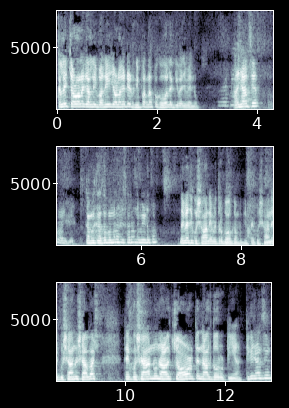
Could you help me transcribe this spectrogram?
ਕੱਲੇ ਚੌਲਾਂ ਨਾਲ ਗੱਲ ਨਹੀਂ ਬਣਨੀ ਚੌਲਾਂ ਦਾ ਢਿੱਡ ਨਹੀਂ ਭਰਨਾ ਭਖੋ ਲੱਗੀ ਵਜ ਮੈਨੂੰ। ਹਾਂ ਸ਼ਾਨ ਸਿਆ ਹਾਂਜੀ। ਕੰਮ ਕਰਦਾ ਬੰਦਾ ਫਿਰ ਸਾਰਾ ਨਵੇੜ ਤਾਂ? ਨਹੀਂ ਅੱਜ ਗੁਸ਼ਾਨ ਨੇ ਮਿੱਤਰ ਬਹੁਤ ਕੰਮ ਕੀਤਾ ਗੁਸ਼ਾਨ ਨੇ। ਗੁਸ਼ਾਨ ਨੂੰ ਸ਼ਾਬਾਸ਼ ਤੇ ਗੁਸ਼ਾਨ ਨੂੰ ਨਾਲ ਚੌਲ ਤੇ ਨਾਲ ਦੋ ਰੋਟੀਆਂ। ਠੀਕ ਹੈ ਜਾਨ ਸਿਆ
